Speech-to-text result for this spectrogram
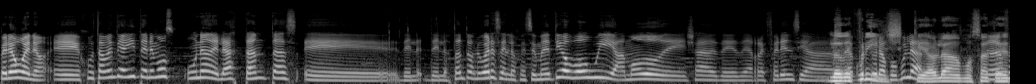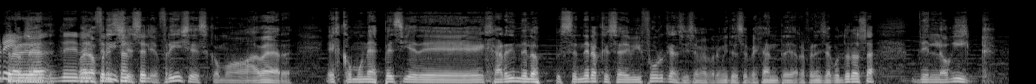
Pero bueno, eh, justamente ahí tenemos una de las tantas, eh, de, de los tantos lugares en los que se metió Bowie a modo de ya de, de referencia a Lo de la cultura Fringe, popular. que hablábamos Lo antes de de entrar bueno, Fringe es, interesante- Fringe es como, a ver, es como una especie de jardín de los senderos que se bifurcan, si se me permite semejante referencia culturosa, de lo geek.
